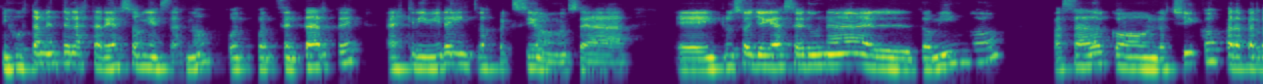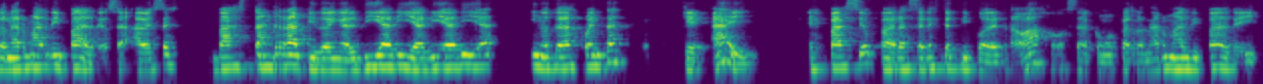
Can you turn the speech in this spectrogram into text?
y justamente las tareas son esas, ¿no? sentarte a escribir en introspección, o sea, eh, incluso llegué a hacer una el domingo pasado con los chicos para perdonar madre y padre, o sea, a veces vas tan rápido en el día a día, día a día, y no te das cuenta que hay espacio para hacer este tipo de trabajo, o sea, como perdonar madre y padre, y,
